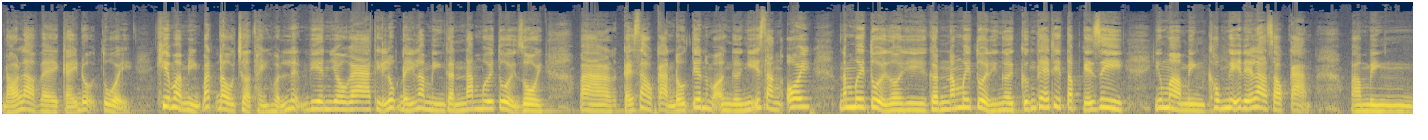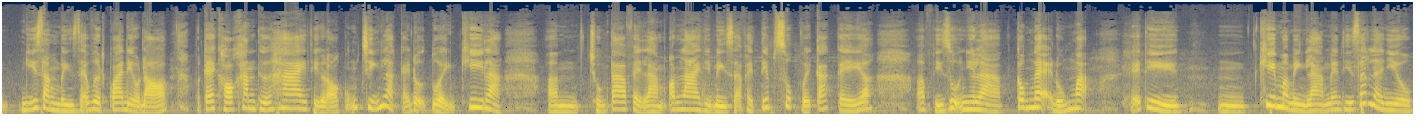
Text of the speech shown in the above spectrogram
đó là về cái độ tuổi. Khi mà mình bắt đầu trở thành huấn luyện viên yoga thì lúc đấy là mình gần 50 tuổi rồi. Và cái rào cản đầu tiên là mọi người nghĩ rằng ôi 50 tuổi rồi thì gần 50 tuổi thì người cứng thế thì tập cái gì? Nhưng mà mình không nghĩ đấy là rào cản. Và mình nghĩ rằng mình sẽ vượt qua điều đó. Và cái khó khăn thứ hai thì đó cũng chính là cái độ tuổi. Khi là um, chúng ta phải làm online thì mình sẽ phải tiếp xúc với các cái uh, ví dụ như là công nghệ đúng không ạ? Thế thì khi mà mình làm lên thì rất là nhiều.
